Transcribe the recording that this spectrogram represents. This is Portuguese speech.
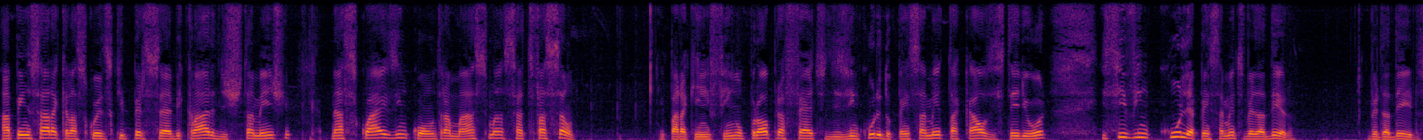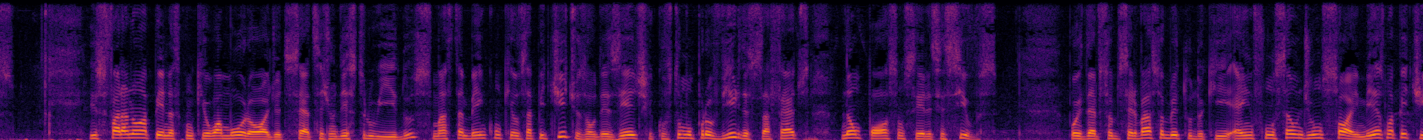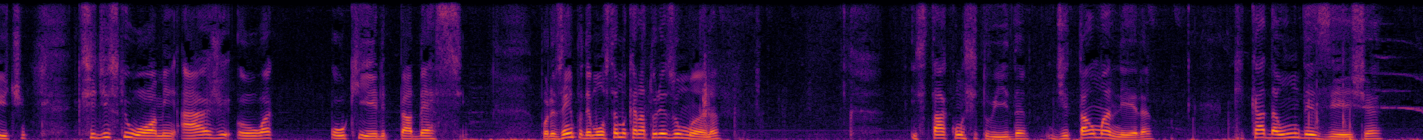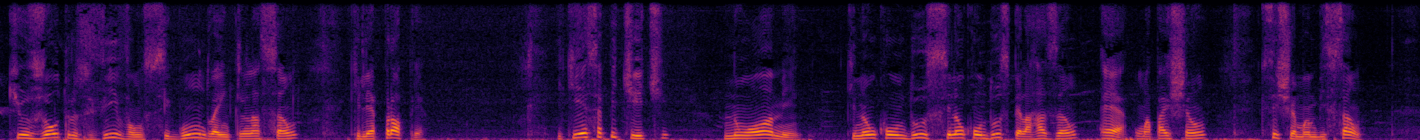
a pensar aquelas coisas que percebe clara e distintamente, nas quais encontra a máxima satisfação. E para que, enfim, o próprio afeto se desvincule do pensamento da causa exterior e se vincule a pensamentos verdadeiro, verdadeiros. Isso fará não apenas com que o amor, ódio, etc., sejam destruídos, mas também com que os apetites ou desejos que costumam provir desses afetos não possam ser excessivos. Pois deve-se observar, sobretudo, que é em função de um só e mesmo apetite que se diz que o homem age ou, a, ou que ele padece. Por exemplo, demonstramos que a natureza humana está constituída de tal maneira que cada um deseja que os outros vivam segundo a inclinação que lhe é própria. E que esse apetite, num homem que não conduz, se não conduz pela razão, é uma paixão que se chama ambição,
